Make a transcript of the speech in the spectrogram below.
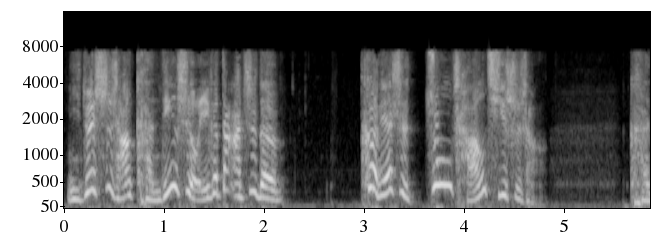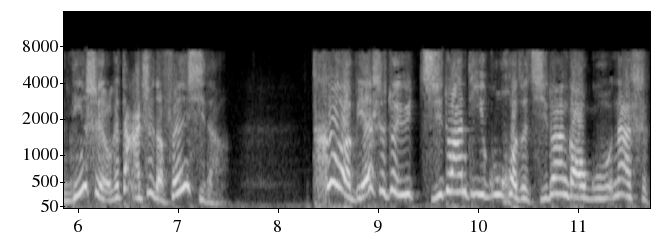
你对市场肯定是有一个大致的，特别是中长期市场，肯定是有个大致的分析的。特别是对于极端低估或者极端高估，那是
